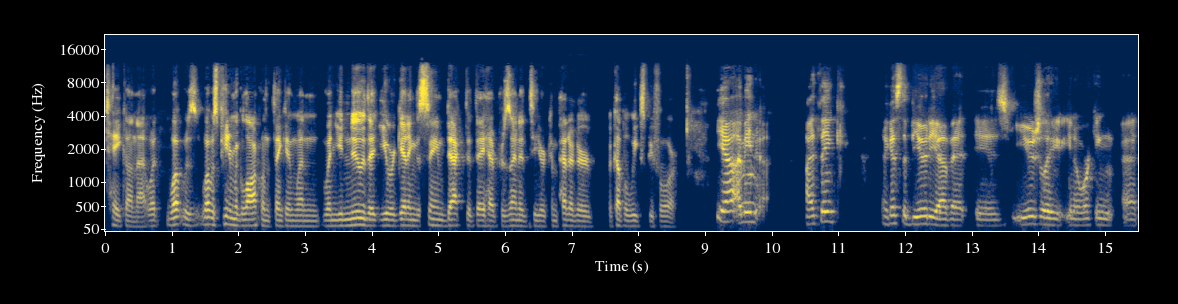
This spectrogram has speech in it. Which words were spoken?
take on that? What what was what was peter mclaughlin thinking when when you knew that you were getting the same deck that they had presented to your competitor a couple weeks before? Yeah i mean i think i guess the beauty of it is usually you know working at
